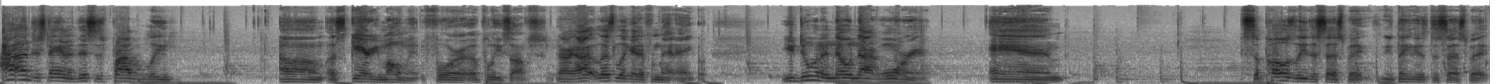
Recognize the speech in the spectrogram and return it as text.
I understand that this is probably um, a scary moment for a police officer. All right, I, let's look at it from that angle. You're doing a no-knock warrant, and supposedly the suspect, you think is the suspect,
